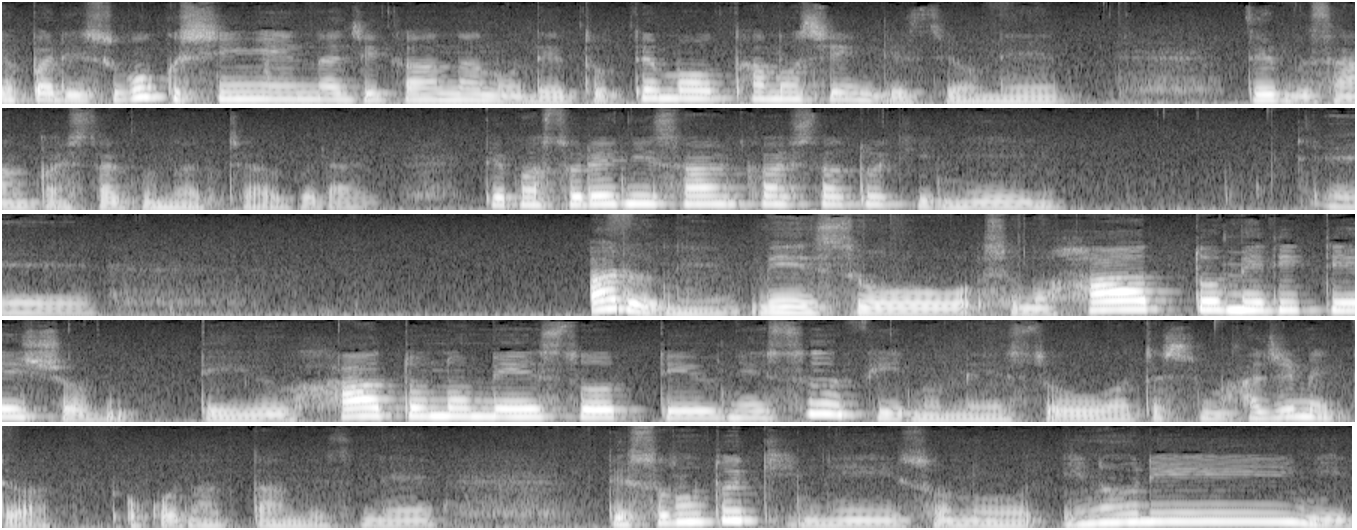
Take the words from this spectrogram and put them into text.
やっぱりすごく深遠な時間なのでとても楽しいんですよね全部参加したくなっちゃうぐらい。でまあそれに参加した時に、えーあるね瞑想そのハートメディテーションっていうハートの瞑想っていうねスーフィーの瞑想を私も初めては行ったんですね。でその時にその祈りに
